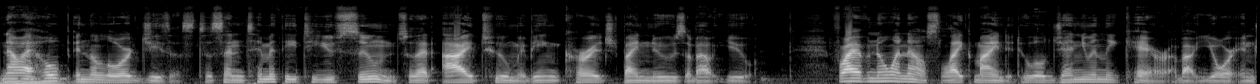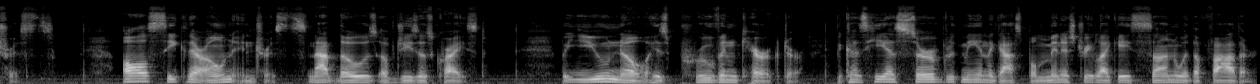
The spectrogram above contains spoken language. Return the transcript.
Now I hope in the Lord Jesus to send Timothy to you soon, so that I too may be encouraged by news about you. For I have no one else like minded who will genuinely care about your interests. All seek their own interests, not those of Jesus Christ. But you know his proven character, because he has served with me in the gospel ministry like a son with a father.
